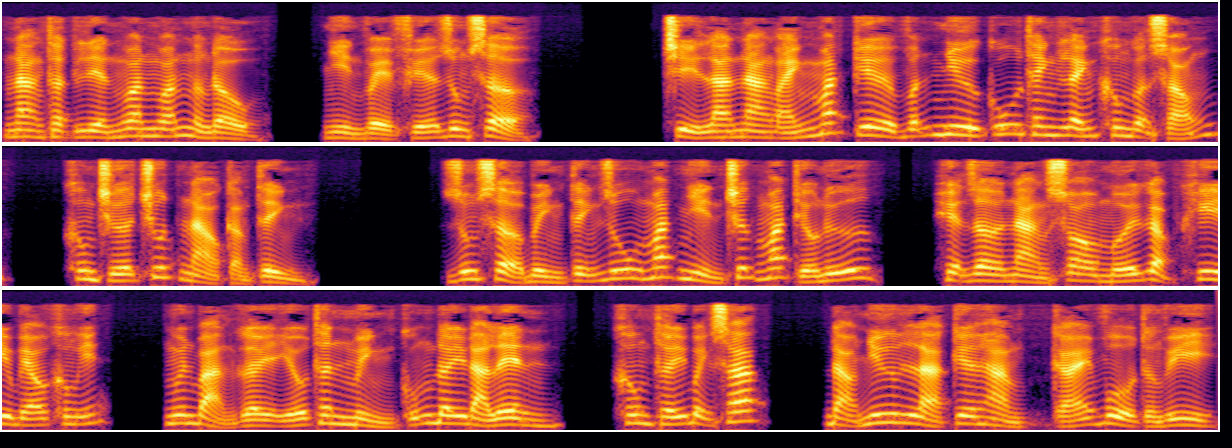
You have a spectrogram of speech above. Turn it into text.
nàng thật liền ngoan ngoãn ngẩng đầu, nhìn về phía dung sở. Chỉ là nàng ánh mắt kia vẫn như cũ thanh lánh không gợn sóng, không chứa chút nào cảm tình. Dung sở bình tĩnh rũ mắt nhìn trước mắt thiếu nữ, hiện giờ nàng so mới gặp khi béo không ít, nguyên bản gầy yếu thân mình cũng đây đà lên, không thấy bệnh sắc, đảo như là kia hàm cái vồ tường vi,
